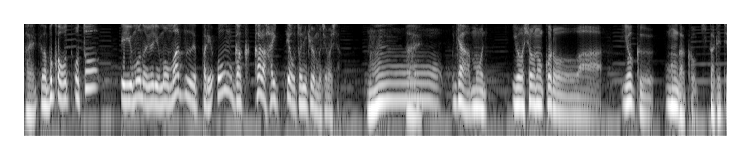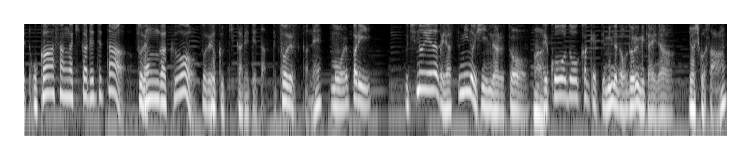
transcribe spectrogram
はい、だから僕はお音っていうものよりもまずやっぱり音楽から入って音に興味を持ちました。うーん、じゃあもう幼少の頃はよく音楽を聴かれててお母さんが聴かれてた音楽をよく聴かれてたって感じですかね。もうやっぱりうちの家なんか休みの日になると、はい。レコードをかけてみんなで踊るみたいな。よしこさん？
